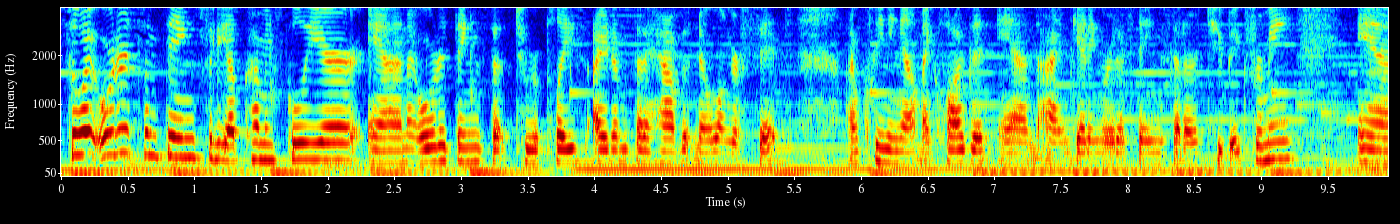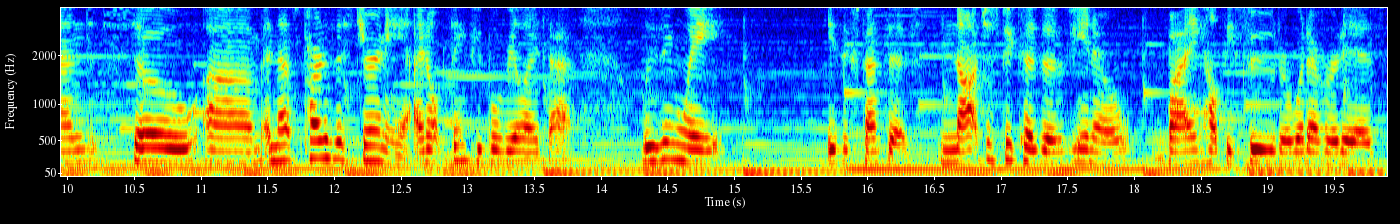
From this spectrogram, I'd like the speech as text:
So I ordered some things for the upcoming school year, and I ordered things that to replace items that I have that no longer fit. I'm cleaning out my closet, and I'm getting rid of things that are too big for me. And so, um, and that's part of this journey. I don't think people realize that losing weight is expensive. Not just because of you know buying healthy food or whatever it is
